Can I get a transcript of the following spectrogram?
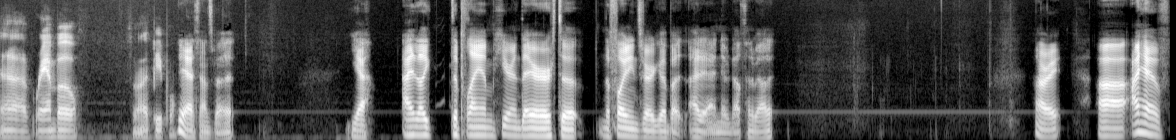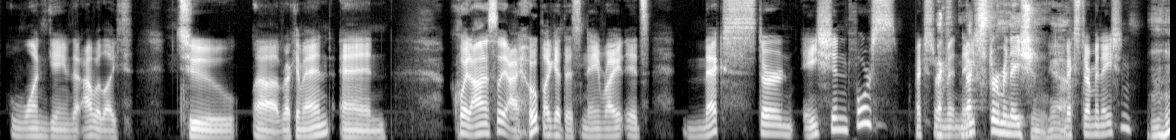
uh, Rambo, some other people. Yeah, sounds about it. Yeah, I like to play him here and there. To the fighting's very good, but I, I know nothing about it. All right, uh, I have one game that I would like to uh, recommend, and quite honestly, I hope I get this name right. It's Mechstermination Force. Next, Mechstermination. extermination. Yeah. Mechstermination. hmm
